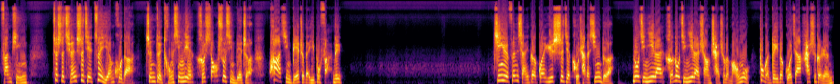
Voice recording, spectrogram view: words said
翻评，这是全世界最严酷的针对同性恋和少数性别者、跨性别者的一部法律。今日分享一个关于世界苦茶的心得。路径依赖和路径依赖上产生的盲目，不管对一个国家还是个人，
